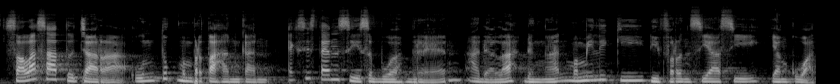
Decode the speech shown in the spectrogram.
Salah satu cara untuk mempertahankan eksistensi sebuah brand adalah dengan memiliki diferensiasi yang kuat.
